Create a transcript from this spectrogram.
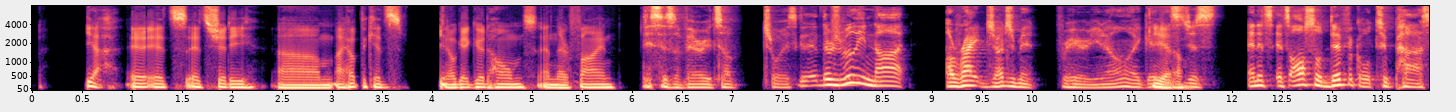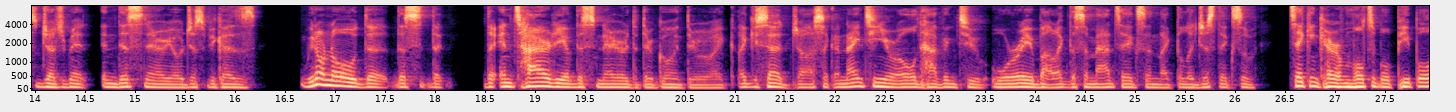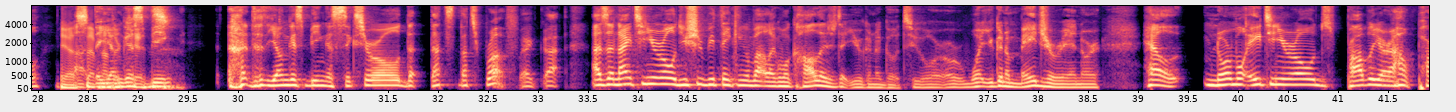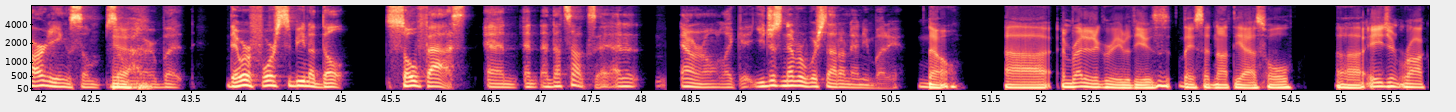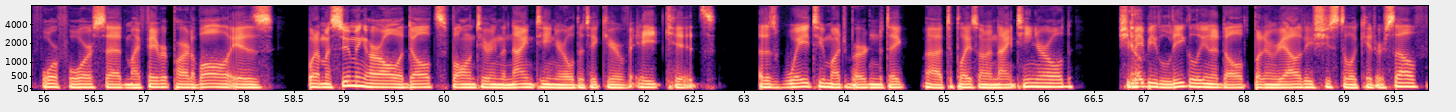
yeah it, it's it's shitty um, i hope the kids you know get good homes and they're fine This is a very tough choice. There's really not a right judgment for here, you know? Like it's Yeah. just and it's it's also difficult to pass judgment in this scenario just because we don't know the the the, the entirety of the scenario that they're going through. Like like you said, Josh, like a 19 year old having to worry about like the semantics and like the logistics of taking care of multiple people. yeah Uh, the youngest kids. being the youngest being a six year old that, that's that's rough like uh, as a 19 year old you should be thinking about like what college that you're gonna go to or, or what you're gonna major in or hell normal 18 year olds probably are out partying some Yeah. somewhere but they were forced to be an adult so fast and and and that sucks and i don't know like you just never wish that on anybody No. Uh, and Reddit agreed with you. They said not the asshole. Uh, Agent Rock 44 said, My favorite part of all is what I'm assuming are all adults volunteering the 19 year old to take care of eight kids. That is way too much burden to take uh, to place on a 19 year old. She may be legally an adult, but in reality, she's still a kid herself.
